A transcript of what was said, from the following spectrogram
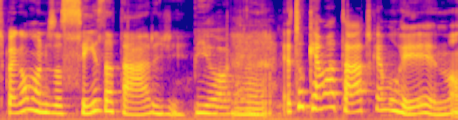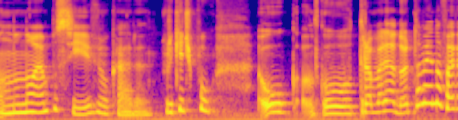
Tu pega um ônibus às seis da tarde. Pior. É, tu quer matar, tu quer morrer. Não, não é possível, cara. Porque, tipo, o, o trabalhador também não vai.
